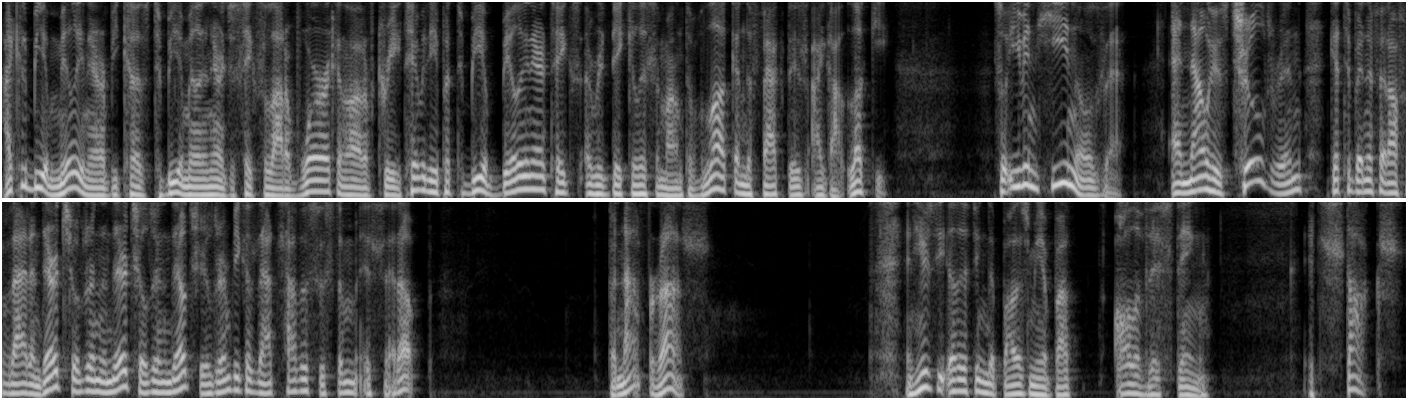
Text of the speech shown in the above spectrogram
I could be a millionaire because to be a millionaire just takes a lot of work and a lot of creativity, but to be a billionaire takes a ridiculous amount of luck. And the fact is, I got lucky. So even he knows that. And now his children get to benefit off of that, and their children, and their children, and their children, because that's how the system is set up. But not for us. And here's the other thing that bothers me about all of this thing it's stocks.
